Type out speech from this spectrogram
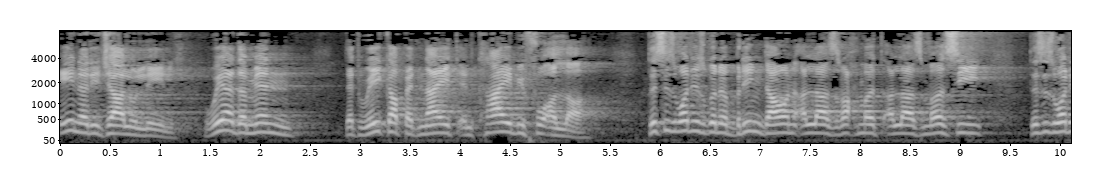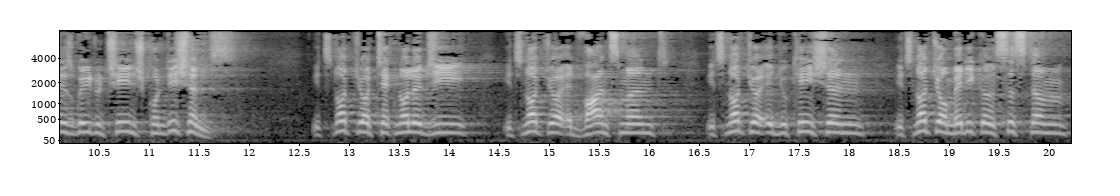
Aina rijalul layl, where are the men that wake up at night and cry before Allah? This is what is going to bring down Allah's rahmat, Allah's mercy. This is what is going to change conditions. It's not your technology, it's not your advancement, it's not your education, it's not your medical system,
